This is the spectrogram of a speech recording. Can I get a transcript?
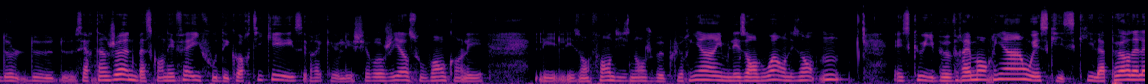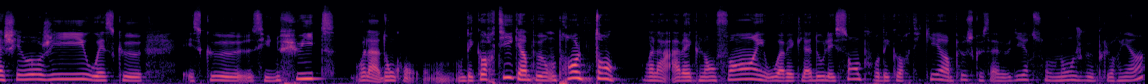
de, certains jeunes, parce qu'en effet, il faut décortiquer. C'est vrai que les chirurgiens, souvent, quand les, les, enfants disent non, je veux plus rien, ils me les envoient en disant hum, est-ce qu'il veut vraiment rien, ou est-ce qu'il a peur de la chirurgie, ou est-ce que c'est une fuite? Voilà, donc on, décortique un peu, on prend le temps voilà, avec l'enfant ou avec l'adolescent pour décortiquer un peu ce que ça veut dire son non, je veux plus rien.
